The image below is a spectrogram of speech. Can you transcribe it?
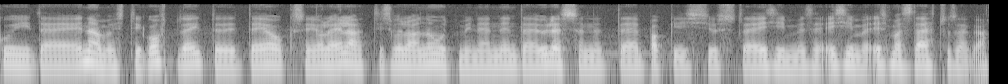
kuid enamasti kohtutäiturite jaoks ei ole elatisvõla nõudmine nende ülesannete pakis just esimese, esime-, esmase tähtsusega.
